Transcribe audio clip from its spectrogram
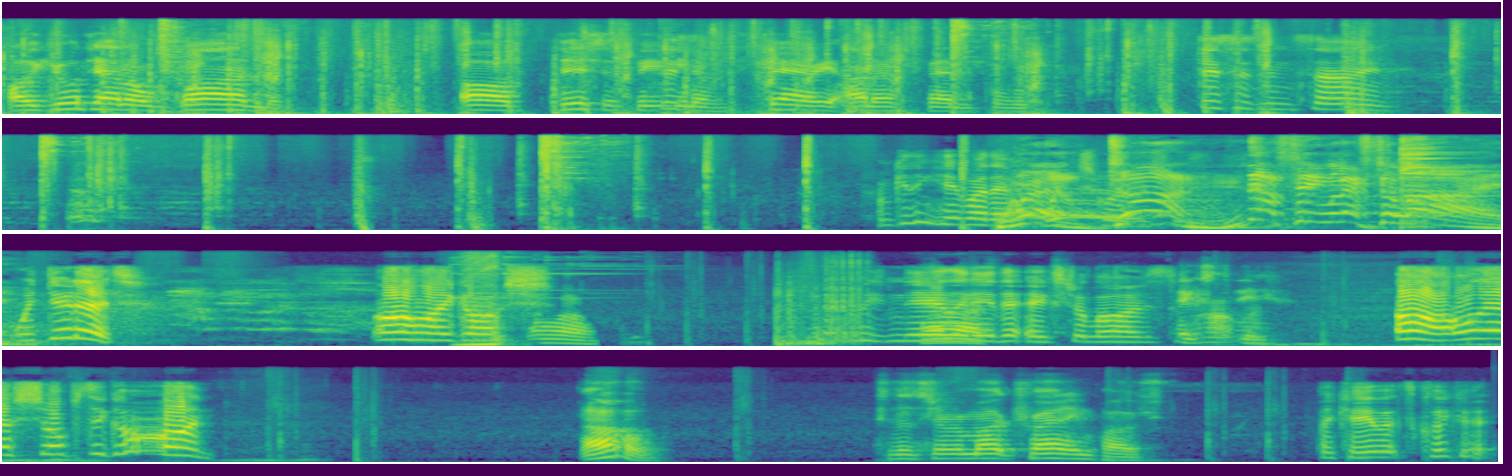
Oh, you're down on one. Oh, this has been a very uneventful. This is insane. I'm getting hit by that Well witch. witch. done! Nothing left alive! We did it. Oh my gosh. Oh, We nearly much? need the extra lives to help. 60. Oh, all our shops are gone. Oh. Because it's a remote trading post. Okay, let's click it.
